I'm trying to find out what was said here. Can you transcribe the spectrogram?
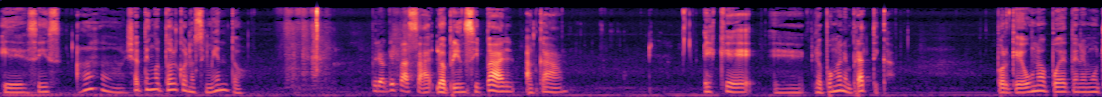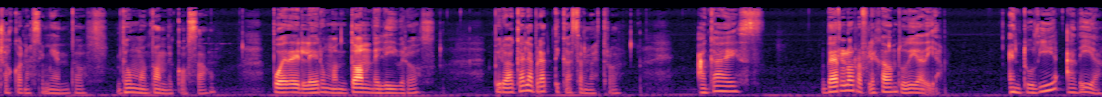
y decís, ah, ya tengo todo el conocimiento. Pero ¿qué pasa? Lo principal acá es que eh, lo pongan en práctica. Porque uno puede tener muchos conocimientos de un montón de cosas, puede leer un montón de libros, pero acá la práctica es el maestro. Acá es verlo reflejado en tu día a día en tu día a día.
